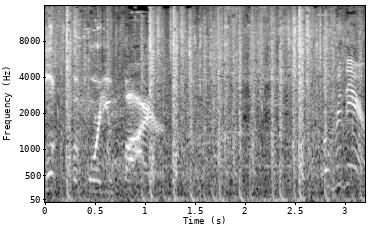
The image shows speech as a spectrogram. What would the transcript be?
Look before you fire. Over there.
